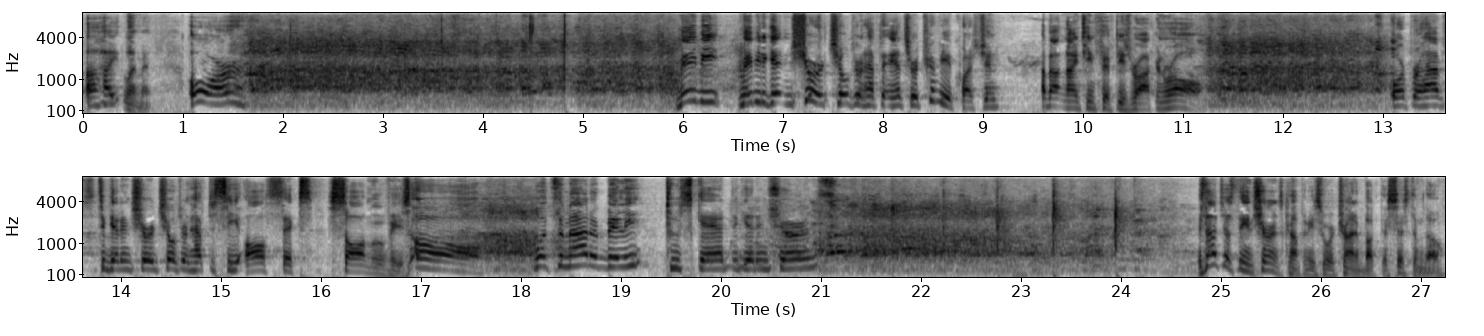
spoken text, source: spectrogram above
a height limit. Or maybe, maybe to get insured, children have to answer a trivia question about 1950s rock and roll. or perhaps to get insured, children have to see all six Saw movies. Oh, what's the matter, Billy? Too scared to get insurance? It's not just the insurance companies who are trying to buck the system, though.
